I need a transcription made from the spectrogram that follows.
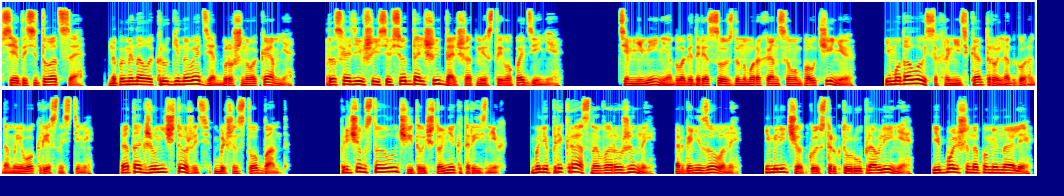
Вся эта ситуация напоминала круги на воде от брошенного камня, расходившиеся все дальше и дальше от места его падения. Тем не менее, благодаря созданному Раханцевому ополчению, им удалось сохранить контроль над городом и его окрестностями, а также уничтожить большинство банд. Причем стоило учитывать, что некоторые из них были прекрасно вооружены, организованы, имели четкую структуру управления и больше напоминали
